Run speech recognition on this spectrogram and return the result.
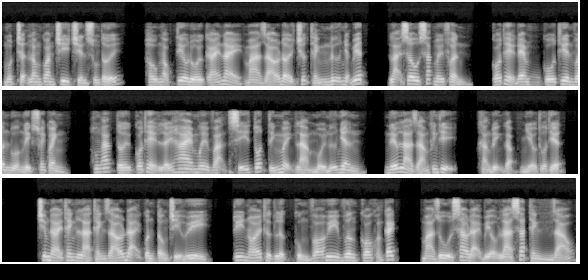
Một trận long quan chi chiến xuống tới, hầu ngọc tiêu đối cái này ma giáo đời trước thánh nữ nhận biết, lại sâu sắc mấy phần, có thể đem cố thiên vân đuồng nghịch xoay quanh, hung ác tới có thể lấy hai mươi vạn sĩ tốt tính mệnh làm mồi nữ nhân, nếu là dám kinh thị, khẳng định gặp nhiều thua thiệt. Chiêm đại thanh là thánh giáo đại quân tổng chỉ huy tuy nói thực lực cùng võ huy vương có khoảng cách, mà dù sao đại biểu La sát thánh giáo,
